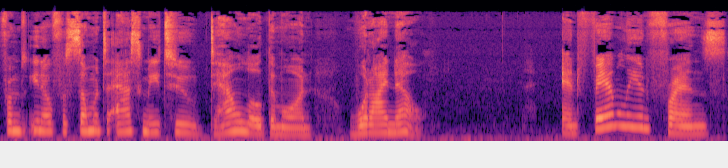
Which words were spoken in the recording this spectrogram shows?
from, you know, for someone to ask me to download them on what I know. And family and friends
